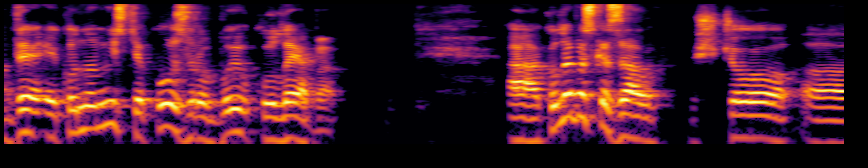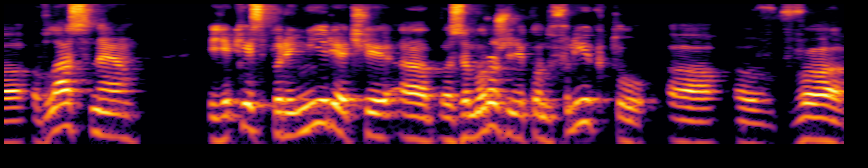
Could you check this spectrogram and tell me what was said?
The Economist, яку зробив Кулеба. Кулеба сказав, що власне якесь переміря чи замороження конфлікту в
